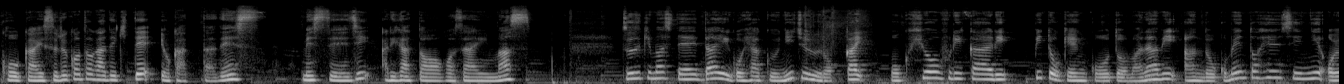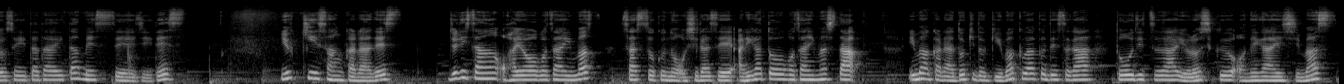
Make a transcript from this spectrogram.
公開することができてよかったです。メッセージありがとうございます。続きまして第526回目標振り返り美と健康と学びコメント返信にお寄せいただいたメッセージです。ゆっきーさんからです。樹里さんおはようございます。早速のお知らせありがとうございました。今からドキドキワクワクですが当日はよろしくお願いします。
